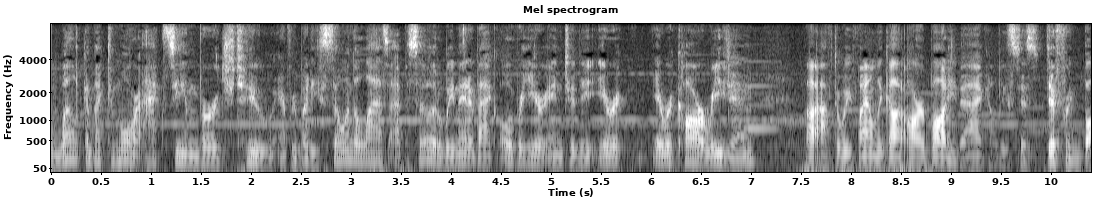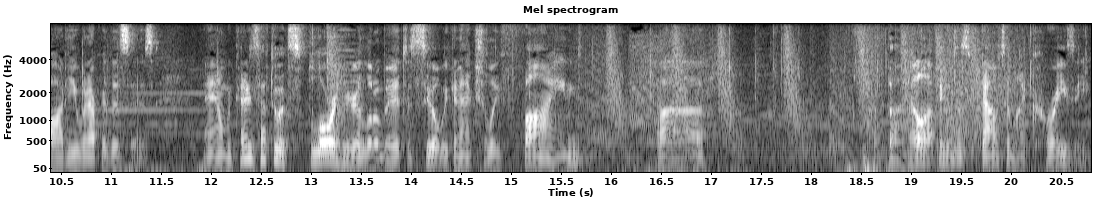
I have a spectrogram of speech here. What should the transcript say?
Welcome back to more Axiom Verge 2, everybody. So in the last episode, we made it back over here into the Irik Irikar region, uh, after we finally got our body back, at least this different body, whatever this is. And we kind of just have to explore here a little bit to see what we can actually find. Uh, what the hell? That thing was just bouncing like crazy.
